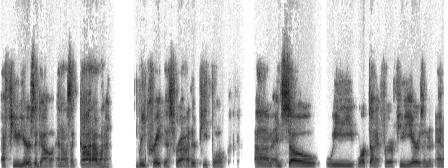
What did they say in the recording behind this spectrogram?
a few years ago, and I was like, God, I want to recreate this for other people. Um, and so we worked on it for a few years, and and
